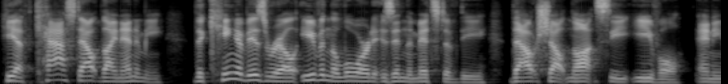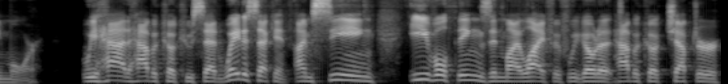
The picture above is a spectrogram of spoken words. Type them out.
he hath cast out thine enemy. The King of Israel, even the Lord, is in the midst of thee. Thou shalt not see evil anymore. We had Habakkuk who said, Wait a second, I'm seeing evil things in my life. If we go to Habakkuk chapter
